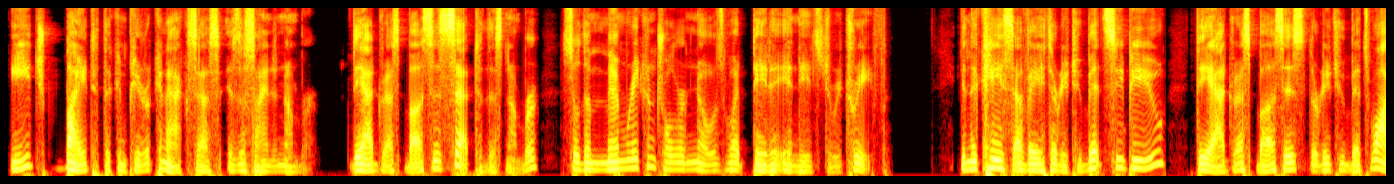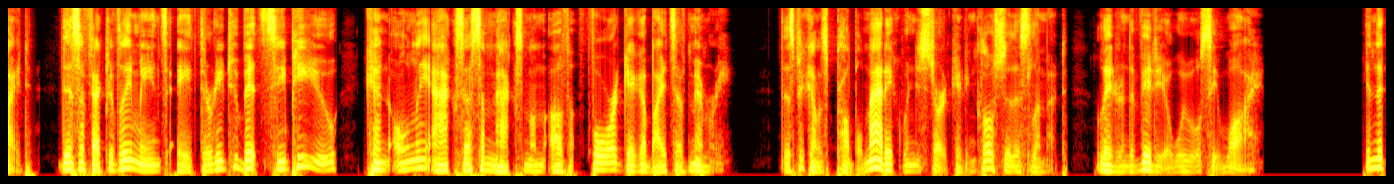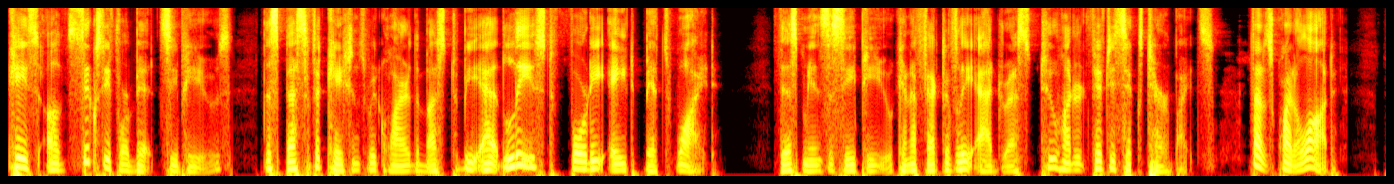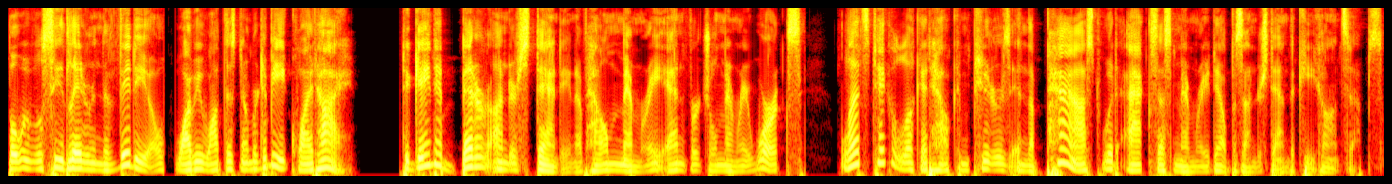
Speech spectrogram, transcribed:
Each byte the computer can access is assigned a number. The address bus is set to this number, so the memory controller knows what data it needs to retrieve. In the case of a 32-bit CPU, the address bus is 32 bits wide. This effectively means a 32-bit CPU can only access a maximum of 4 gigabytes of memory. This becomes problematic when you start getting close to this limit. Later in the video, we will see why. In the case of 64-bit CPUs, the specifications require the bus to be at least 48 bits wide. This means the CPU can effectively address 256 terabytes. That is quite a lot, but we will see later in the video why we want this number to be quite high. To gain a better understanding of how memory and virtual memory works, let's take a look at how computers in the past would access memory to help us understand the key concepts.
